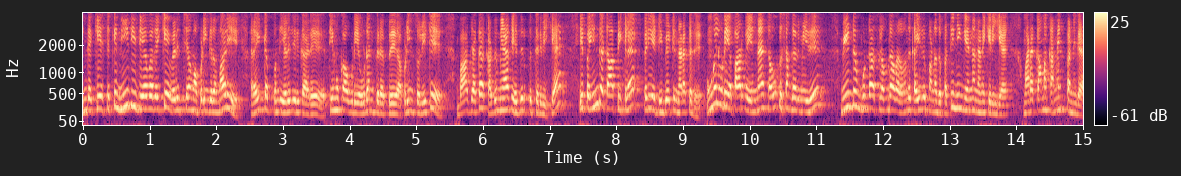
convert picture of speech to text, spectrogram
இந்த கேஸுக்கு நீதி தேவதைக்கே வெளிச்சம் அப்படிங்கிற மாதிரி ரைட்டப் வந்து எழுதியிருக்காரு. திமுகவுடைய உடன்பிறப்பு அப்படின்னு சொல்லிட்டு பாஜக கடுமையாக எதிர்ப்பு தெரிவிக்க இப்போ இந்த டாப்பிக்கில் பெரிய டிபேட் நடக்குது. உங்களுடைய பார்வை என்ன? சவுக்கு சங்கர் மீது மீண்டும் குண்டாஸில் வந்து அவரை வந்து கைது பண்ணதை பற்றி நீங்கள் என்ன நினைக்கிறீங்க? மறக்காம கமெண்ட் பண்ணுங்க.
